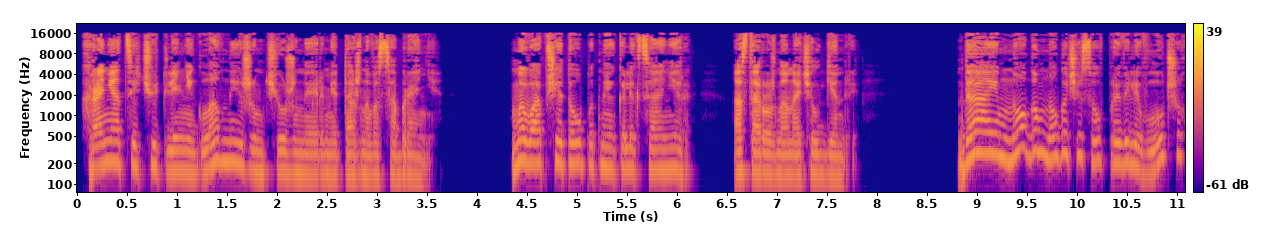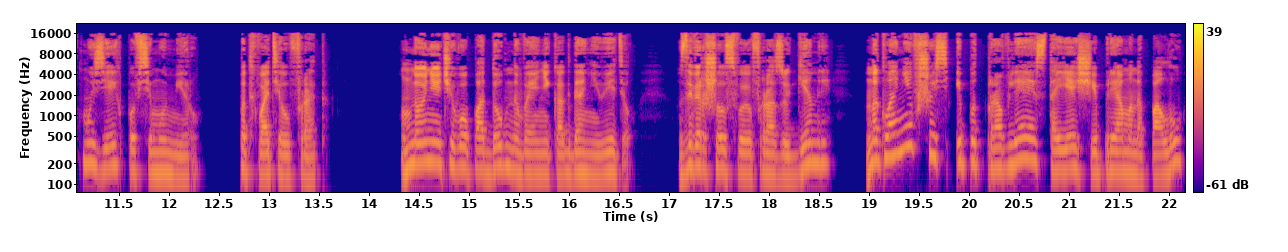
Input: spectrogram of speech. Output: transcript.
хранятся чуть ли не главные жемчужины Эрмитажного собрания. «Мы вообще-то опытные коллекционеры», — осторожно начал Генри. «Да, и много-много часов провели в лучших музеях по всему миру», — подхватил Фред. «Но ничего подобного я никогда не видел», — завершил свою фразу Генри, наклонившись и подправляя стоящие прямо на полу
